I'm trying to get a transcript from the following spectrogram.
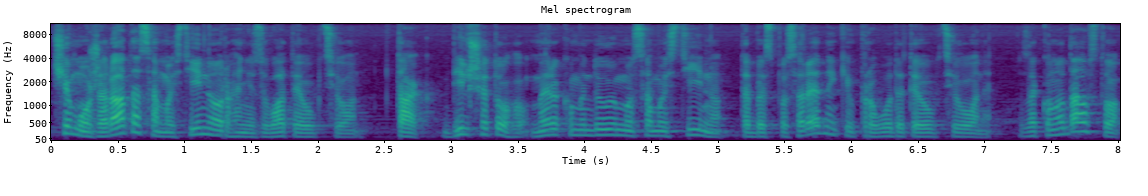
Чи може рада самостійно організувати аукціон? Так, більше того, ми рекомендуємо самостійно та без посередників проводити аукціони. Законодавство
